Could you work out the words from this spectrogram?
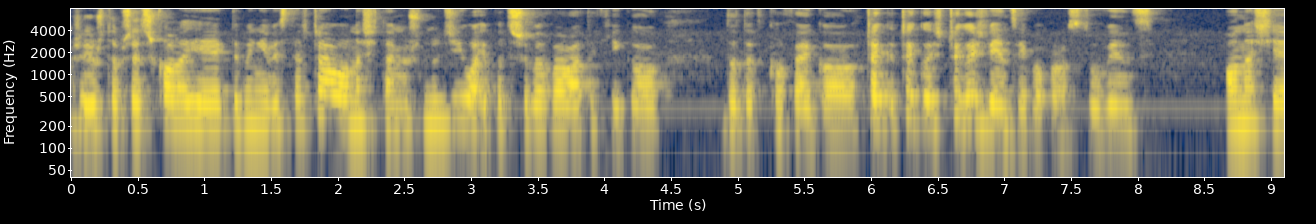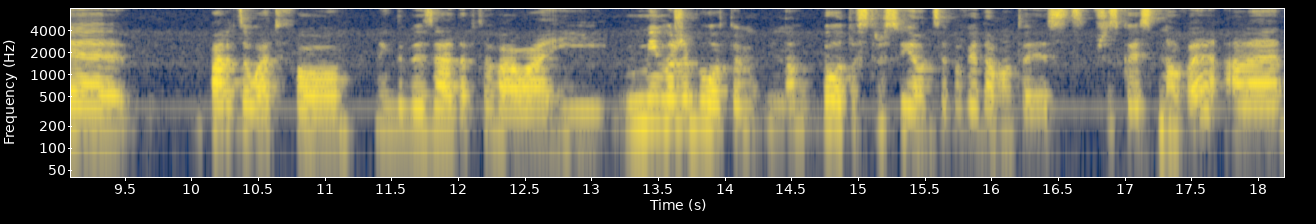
że już to przedszkole jej jak gdyby nie wystarczało, ona się tam już nudziła i potrzebowała takiego dodatkowego, czegoś, czegoś więcej po prostu, więc ona się bardzo łatwo jak gdyby zaadaptowała i mimo, że było to, no, było to stresujące, bo wiadomo, to jest, wszystko jest nowe, ale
